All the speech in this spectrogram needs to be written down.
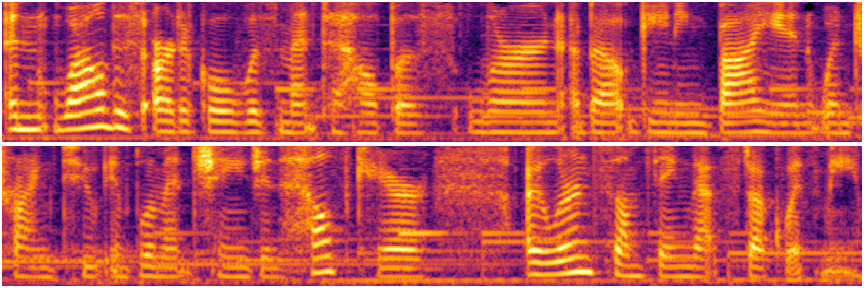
And while this article was meant to help us learn about gaining buy in when trying to implement change in healthcare, I learned something that stuck with me.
